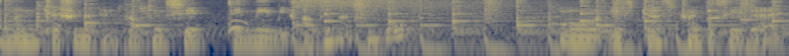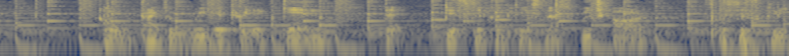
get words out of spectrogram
almond, cashew nut, and pumpkin seed, there may be other nuts involved? Or is just trying to say that, or trying to reiterate again that this thing contains nuts, which are specifically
